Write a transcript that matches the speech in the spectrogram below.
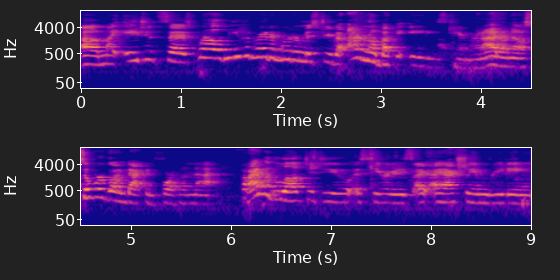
Uh, my agent says, well, you could write a murder mystery, but I don't know about the 80s, Cameron. I don't know. So we're going back and forth on that. But I would love to do a series. I, I actually am reading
